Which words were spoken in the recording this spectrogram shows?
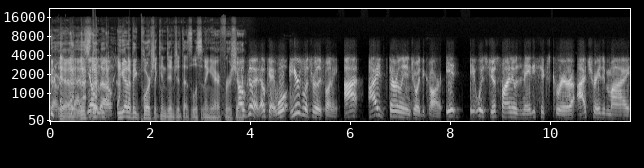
Yeah, yeah you'll know. You got a big Porsche contingent that's listening here for sure. Oh, good. Okay. Well, here's what's really funny. I I thoroughly enjoyed the car. It it was just fine. It was an '86 Carrera. I traded my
